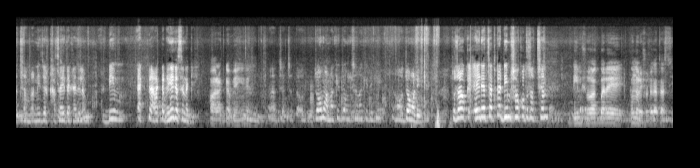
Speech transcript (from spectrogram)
আচ্ছা আমরা নিজের খাঁচাই দেখা দিলাম। ডিম একটা আরেকটা ভেঙে গেছে নাকি? আর একটা ভেঙে গেছে। আচ্ছা আচ্ছা তো জমা নাকি জমছে নাকি দেখি? হ্যাঁ জমা ডিম। তো যাই হোক এই রেচারটা ডিম সহ কত চাচ্ছেন? ডিম সহ একবারে পনেরোশো টাকা চাচ্ছি।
